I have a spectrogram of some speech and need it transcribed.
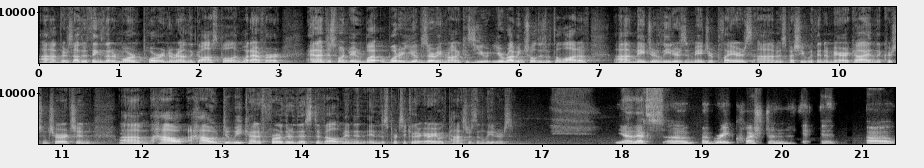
uh, there's other things that are more important around the gospel and whatever. And I'm just wondering, what what are you observing, Ron? Because you you're rubbing shoulders with a lot of uh, major leaders and major players, um, especially within America in the Christian church. And um, mm-hmm. how how do we kind of further this development in, in this particular area with pastors and leaders? Yeah, that's a, a great question. It, it, uh,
